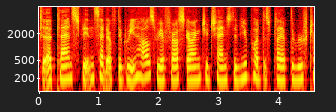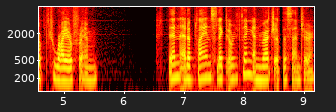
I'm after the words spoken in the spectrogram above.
To add plants to the inside of the greenhouse, we are first going to change the viewport display of the rooftop to wireframe. Then add a plane, select everything and merge at the center,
